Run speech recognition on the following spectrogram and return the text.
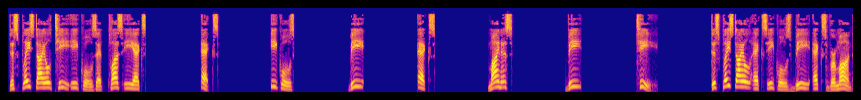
display style t equals at plus e x x equals b x minus v t. Display style x equals b x Vermont.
